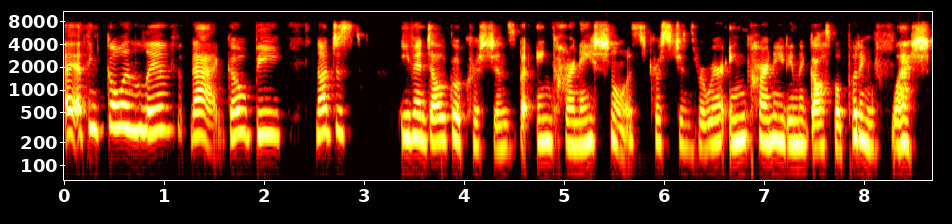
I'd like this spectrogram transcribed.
I, I think go and live that. Go be not just evangelical Christians, but incarnationalist Christians, where we're incarnating the gospel, putting flesh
